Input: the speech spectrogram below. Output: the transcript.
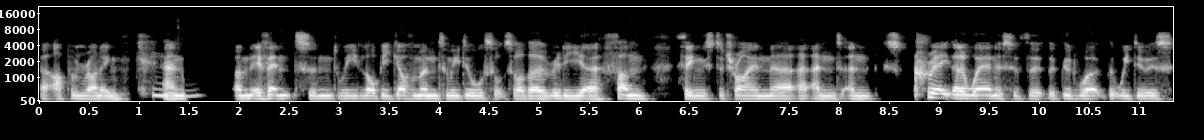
uh, up and running, mm-hmm. and run events, and we lobby government, and we do all sorts of other really uh, fun things to try and uh, and and create that awareness of the, the good work that we do as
